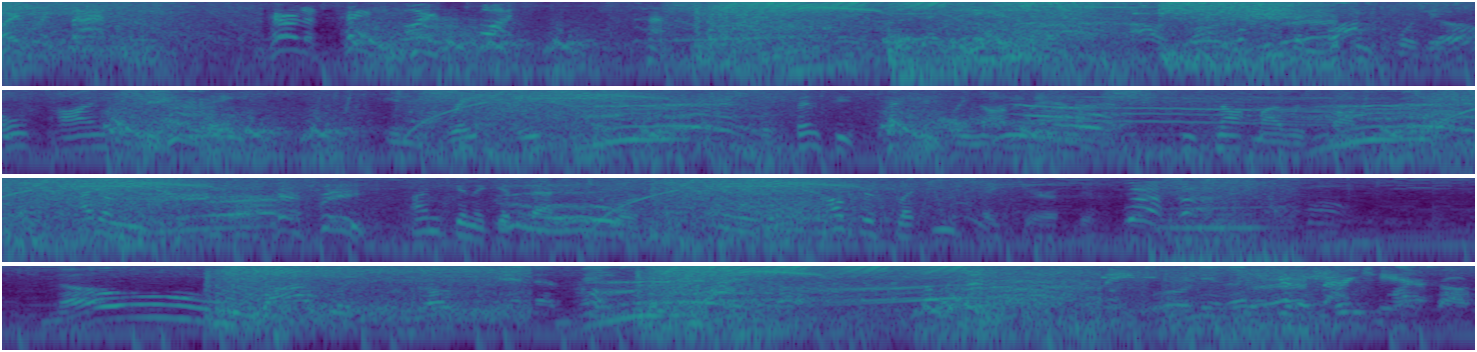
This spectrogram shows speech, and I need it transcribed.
Like with that! Prepare to taste my butt! For this whole time was. In great. Well, since he's technically not an animal, he's not my responsibility. I don't need to get involved. I'm gonna get back to work. I'll just let you take care of this thing. No! Why would you go to animation? And then let me get a free punch off.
